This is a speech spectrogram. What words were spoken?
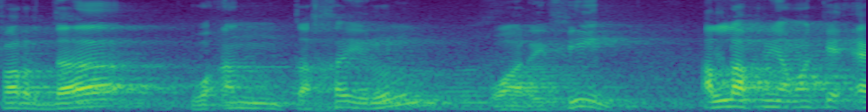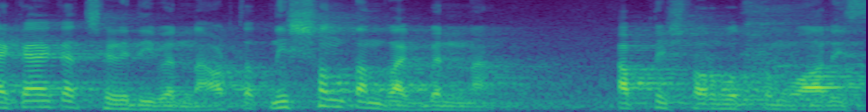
ফরদা ও আন্তাখাইরুল ওয়ারিফিন আল্লাহ আপনি আমাকে একা একা ছেড়ে দিবেন না, অর্থাৎ নিঃসন্তান রাখবেন না। আপনি সর্বোত্তম ওয়ারিস,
